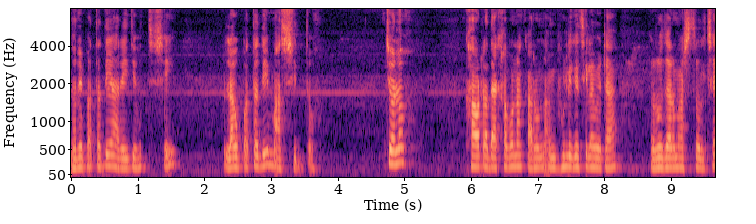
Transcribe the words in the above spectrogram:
ধনে পাতা দিয়ে, আর এই যে হচ্ছে সেই লাউ পাতা দিয়ে মাছ সিদ্ধ। চলো, খাওয়াটা দেখাবো না, কারণ আমি ভুলে গেছিলাম এটা, রোজার মাস চলছে।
